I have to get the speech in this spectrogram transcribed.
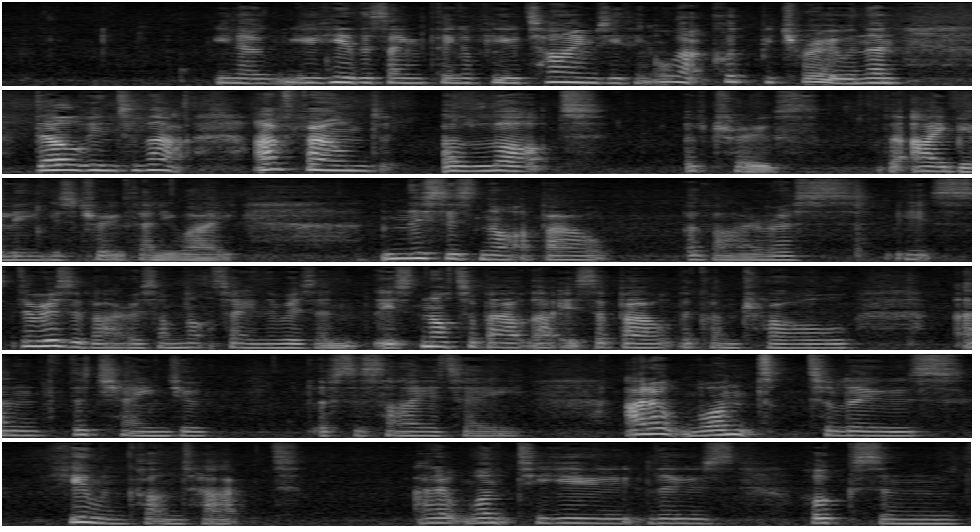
you know, you hear the same thing a few times, you think, oh, that could be true, and then delve into that. I've found a lot of truth that I believe is truth anyway. And this is not about a virus. It's there is a virus. I'm not saying there isn't. It's not about that. It's about the control and the change of, of society. I don't want to lose human contact. I don't want to you lose hugs and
